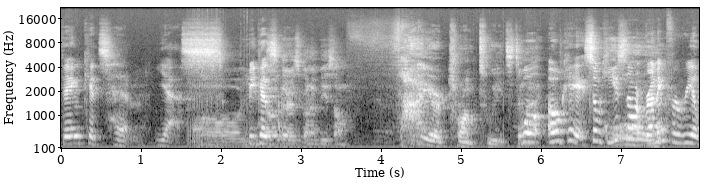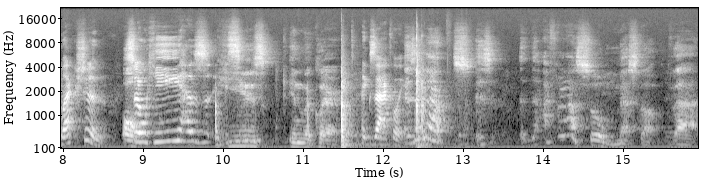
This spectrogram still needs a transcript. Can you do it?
think it's him. Yes. Oh, you because know there's gonna be some fire Trump tweets tonight. well, okay, so he's not Oh. running for re-election. Oh. So he has he is in the clear. exactly. Isn't that? Is I find that so messed up that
